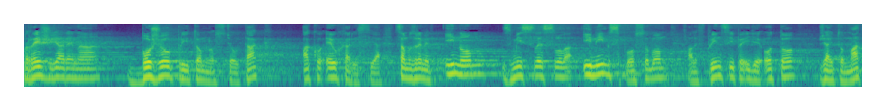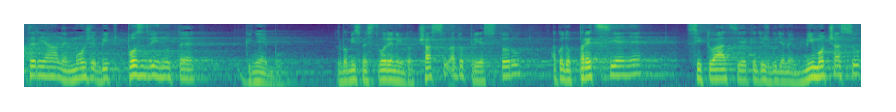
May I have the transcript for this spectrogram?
prežiarená Božou prítomnosťou tak, ako Eucharistia. Samozrejme v inom zmysle slova, iným spôsobom, ale v princípe ide o to, že aj to materiálne môže byť pozdvihnuté k nebu. Lebo my sme stvorení do času a do priestoru, ako do predsiene situácie, keď už budeme mimo času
